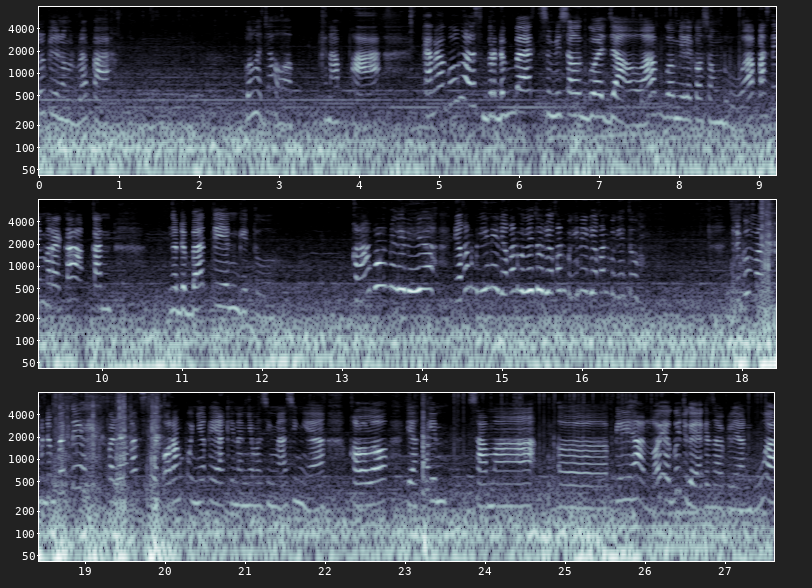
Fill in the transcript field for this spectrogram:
lu pilih nomor berapa gue nggak jawab. Kenapa? Karena gue males berdebat. Semisal gue jawab gue milih 02 pasti mereka akan ngedebatin gitu. Kenapa lu milih dia? Dia kan begini dia kan begitu dia kan begini dia kan begitu. Jadi gue males berdebat deh. Padahal kan setiap orang punya keyakinannya masing-masing ya. Kalau lo yakin sama uh, pilihan lo ya gue juga yakin sama pilihan gue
